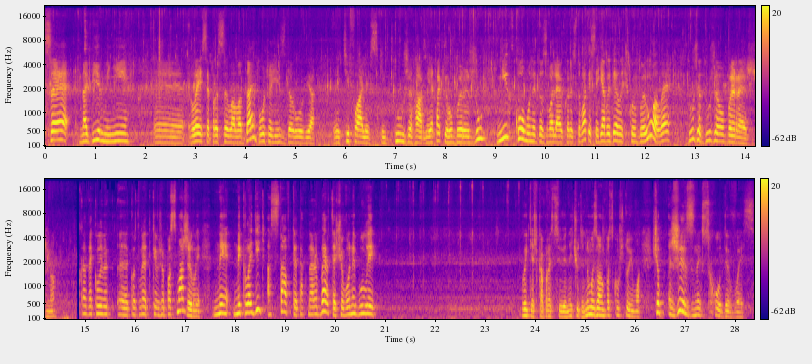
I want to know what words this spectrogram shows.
Це набір мені е, Леся присилала, дай Боже їй здоров'я. Е, Тіфалівський, дуже гарний. Я так його бережу. Нікому не дозволяю користуватися. Я виделечкою беру, але дуже-дуже обережно. Коли ви е, котлетки вже посмажили, не, не кладіть, а ставте так на реберця, щоб вони були Витяжка працює, не чути. Ну ми з вами поскуштуємо, щоб жир з них сходив весь.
